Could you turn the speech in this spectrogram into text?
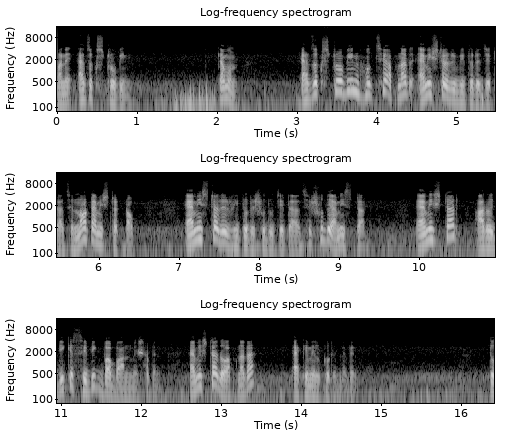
মানে অ্যাজক্সট্রোবিন কেমন? অ্যাজক্সট্রোবিন হচ্ছে আপনার অ্যামিস্টারের ভিতরে যেটা আছে নট অ্যামিস্টার টপ অ্যামিস্টারের ভিতরে শুধু যেটা আছে, শুধু অ্যামিস্টার। অ্যামিস্টার আর ওইদিকে সিভিক বা বান মেশাবেন। অ্যামিস্টারও আপনারা এক এম করে নেবেন। তো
